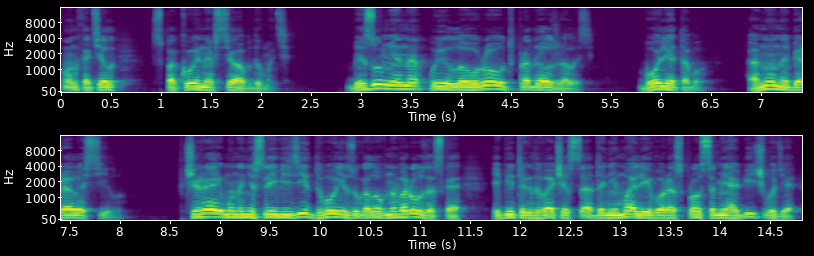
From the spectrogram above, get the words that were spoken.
Он хотел спокойно все обдумать. Безумие на Уиллоу-Роуд продолжалось. Более того, оно набирало силу. Вчера ему нанесли визит двое из уголовного розыска и битых два часа донимали его расспросами о Бичвуде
